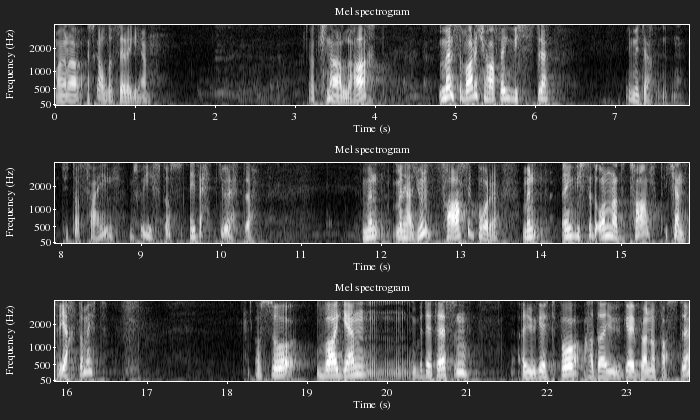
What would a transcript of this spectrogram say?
Magna, jeg skal aldri se deg igjen. Det var knallhardt. Men så var det ikke hardt, for jeg visste i mitt hjerte du tar feil. Vi skal gifte oss. Jeg vet jo dette. Men, men, jeg hadde ikke noen fasit på det. Men jeg visste at ånden hadde talt. Jeg kjente det i hjertet mitt. Og så var jeg igjen på DTS-en ei uke etterpå. Hadde jeg ei uke i bønn og faste.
